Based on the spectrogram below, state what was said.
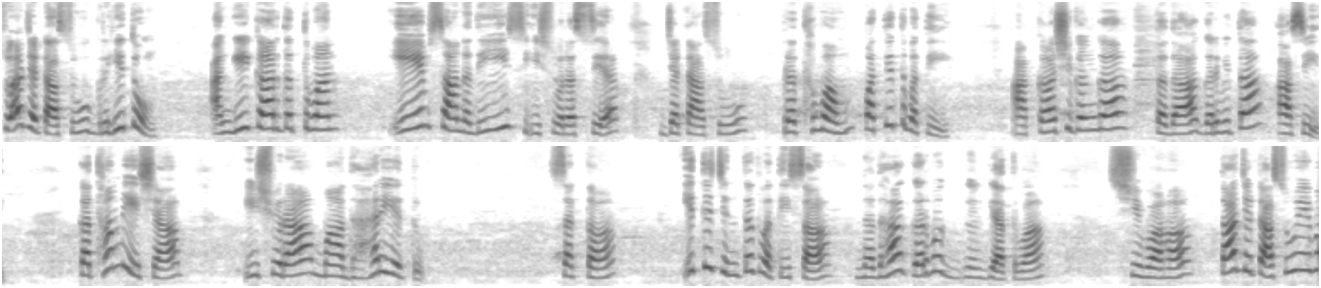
स्वजटासु गृहीतुम अंगीकार दत्तवान एव सा नदी ईश्वरस्य जटासु प्रथमं पतितवती आकाशगंगा तदा गर्विता आसीत् कथम एषा ईश्वरा माधारयतु सक्ता इति चिन्ततवती सा नधा गर्भ ज्ञात्वा शिवः ता जटासु एव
